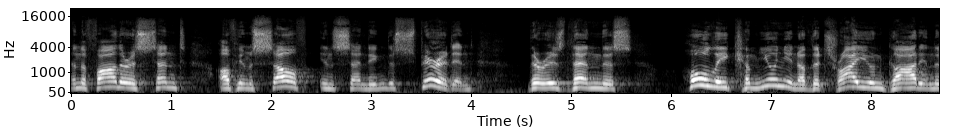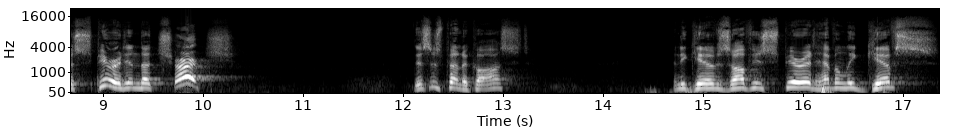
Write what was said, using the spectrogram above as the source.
And the Father is sent of himself in sending the Spirit. And there is then this holy communion of the triune God in the Spirit in the church. This is Pentecost. And he gives of his Spirit heavenly gifts,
